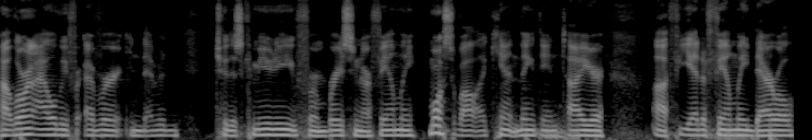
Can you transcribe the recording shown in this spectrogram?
Uh, Laura and I will be forever indebted to this community for embracing our family. Most of all, I can't thank the entire uh, family, Daryl,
